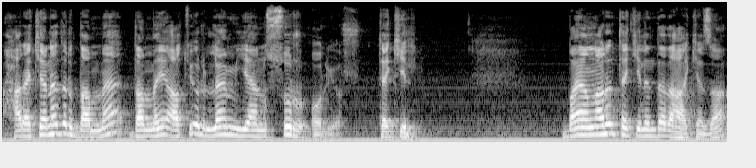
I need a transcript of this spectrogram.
hareke nedir? Damme. Dammeyi atıyor. Lem yansur oluyor. Tekil. Bayanların tekilinde de hakeza.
